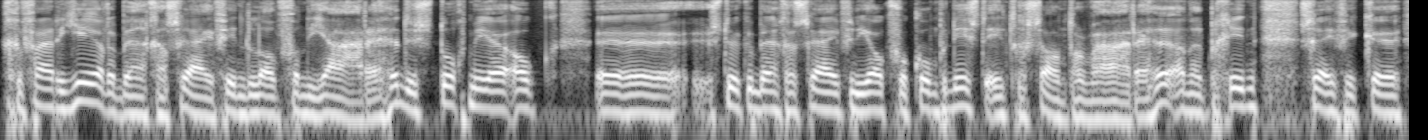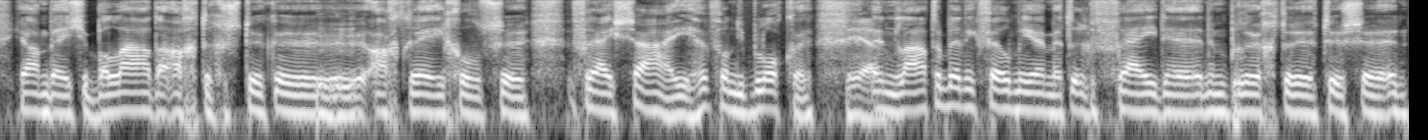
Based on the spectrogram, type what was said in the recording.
gevarieerder ben gaan schrijven in de loop van de jaren. Hè. Dus toch meer ook eh, stukken ben gaan schrijven die ook voor componisten interessanter waren. Hè. Aan het begin schreef ik eh, ja, een beetje balladeachtige stukken, eh, acht regels, vrij saai hè, van die blokken. Ja. En later ben ik veel meer met een refrein en een brug ertussen. En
